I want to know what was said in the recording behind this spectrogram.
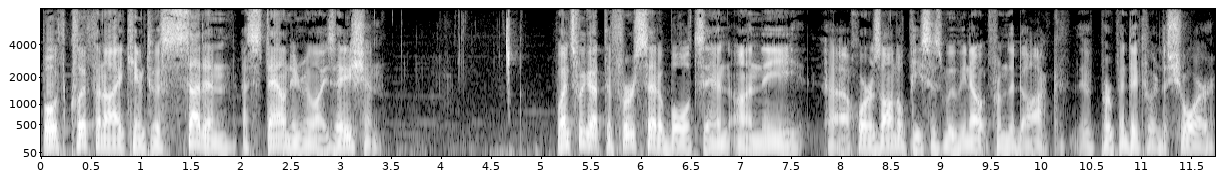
both Cliff and I came to a sudden, astounding realization. Once we got the first set of bolts in on the uh, horizontal pieces moving out from the dock, perpendicular to the shore,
